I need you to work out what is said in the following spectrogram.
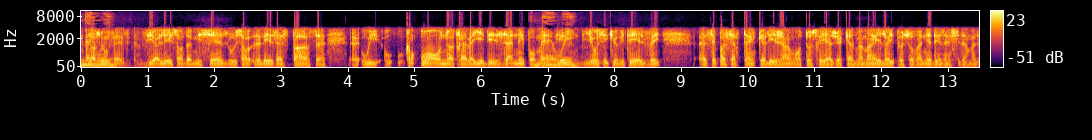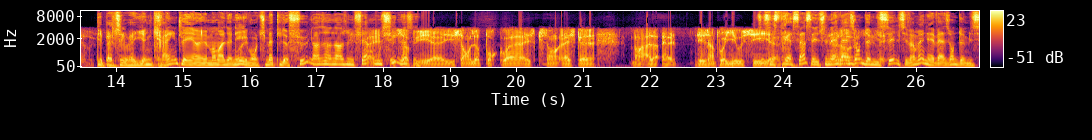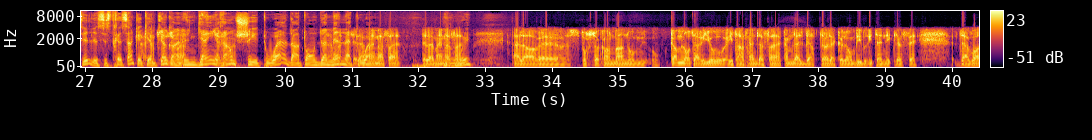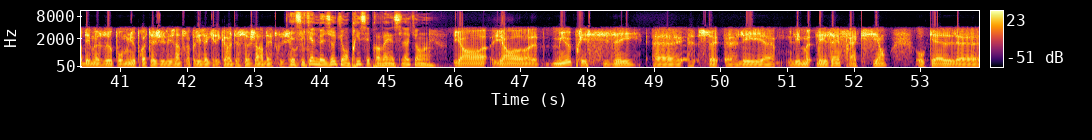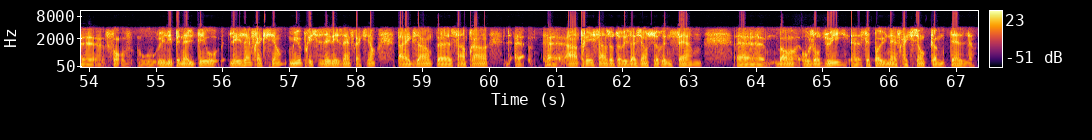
ben lorsqu'on fait violer son domicile ou les espaces euh, où, où, on a travaillé des années pour ben maintenir une biosécurité élevée, euh, c'est pas certain que les gens vont tous réagir calmement et là, il peut survenir des incidents malheureux. Puis parce qu'il y a une crainte, à un moment donné, ils vont-tu mettre le feu dans, dans une ferme ben, aussi? Ça, puis euh, ils sont là pourquoi? Est-ce qu'ils sont est-ce que bon alors euh, les employés aussi. C'est stressant, c'est une invasion de domicile. C'est vraiment une invasion de domicile. C'est stressant que quelqu'un, une gang rentre chez toi, dans ton domaine à toi. C'est la même affaire. C'est la même ben affaire. Alors, euh, c'est pour ça qu'on demande, comme l'Ontario est en train de le faire, comme l'Alberta, la Colombie-Britannique le fait, d'avoir des mesures pour mieux protéger les entreprises agricoles de ce genre d'intrusion. Et c'est quelles mesures qui ont pris ces provinces-là qui ont... Ils ont, ils ont mieux précisé les, les, les infractions auxquelles font les pénalités, les infractions, mieux préciser les infractions. Par exemple, s'en prend entrer sans autorisation sur une ferme. bon, aujourd'hui, c'est pas une infraction comme telle.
